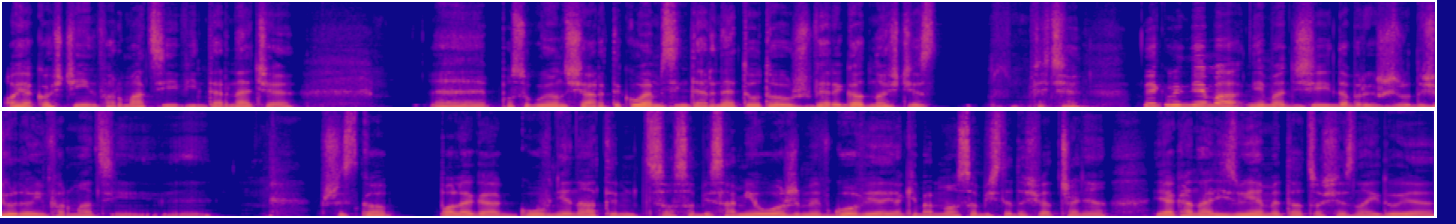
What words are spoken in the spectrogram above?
o jakości informacji w internecie, posługując się artykułem z internetu, to już wiarygodność jest, wiecie, jakby nie ma, nie ma dzisiaj dobrych źródeł, źródeł informacji. Wszystko polega głównie na tym, co sobie sami ułożymy w głowie, jakie mamy osobiste doświadczenia, jak analizujemy to, co się znajduje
